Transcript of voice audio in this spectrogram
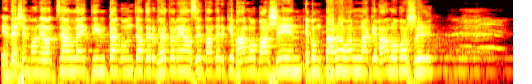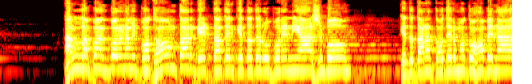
এদেশে মনে হচ্ছে আল্লাহ তিনটা গুণ যাদের ভেতরে আছে তাদেরকে ভালোবাসেন এবং তারাও আল্লাহকে ভালোবাসে। আল্লাহ পাক বলেন, আমি প্রথম টার্গেট তাদেরকে তোদের উপরে নিয়ে আসব, কিন্তু তারা তোদের মতো হবে না।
